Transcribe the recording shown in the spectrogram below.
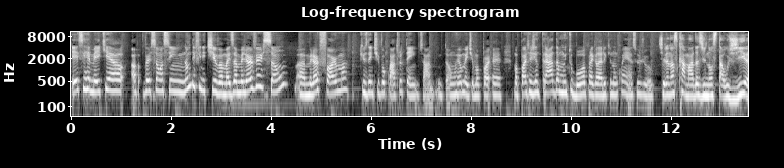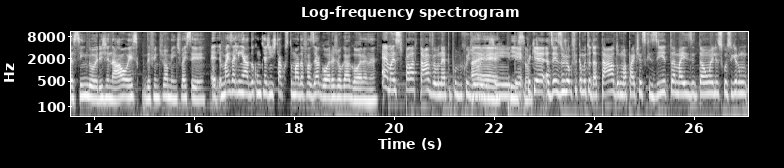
esse remake é a versão, assim, não definitiva, mas a melhor versão, a melhor forma que o Resident Evil 4 tem, sabe? Então, realmente, é uma, é uma porta de entrada muito boa pra galera que não conhece o jogo. Tirando as camadas de nostalgia, assim, do original, esse definitivamente vai ser é mais alinhado com o que a gente tá acostumado a fazer agora, jogar agora, né? É, mais palatável, né, pro público de ah, hoje, é, assim. Tem, porque, às vezes, o jogo fica muito datado, uma parte é esquisita, mas então eles conseguiram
